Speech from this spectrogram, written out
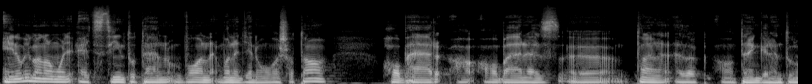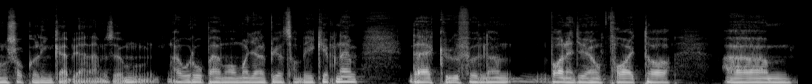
Én úgy gondolom, hogy egy szint után van, van egy ilyen olvasata, ha bár, ha, ha bár ez talán ez a, a tengeren túlon sokkal inkább jellemző. Európában, a magyar piacon végképp nem, de külföldön van egy olyan fajta um,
